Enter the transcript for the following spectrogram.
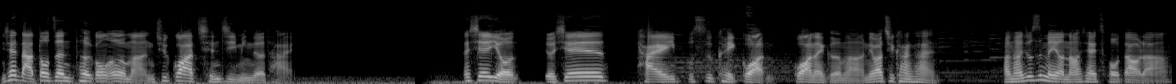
你现在打斗阵特工二嘛？你去挂前几名的台，那些有有些台不是可以挂挂那个吗？你要不要去看看？团团就是没有，然后现在抽到了。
